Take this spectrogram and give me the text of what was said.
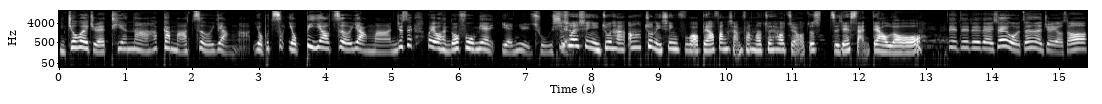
你就会觉得天哪，他干嘛这样啊？有不有必要这样吗？你就是会有很多负面言语出现。是会心里祝他哦，祝你幸福哦，不要放闪放到最后就就是直接闪掉喽。对对对对，所以我真的觉得有时候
